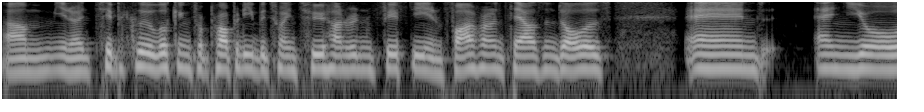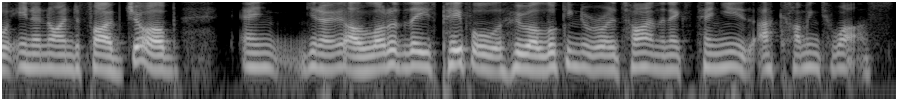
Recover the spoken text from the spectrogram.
um, you know typically looking for property between two hundred and fifty and five hundred thousand dollars, and and you're in a nine to five job, and you know a lot of these people who are looking to retire in the next ten years are coming to us,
